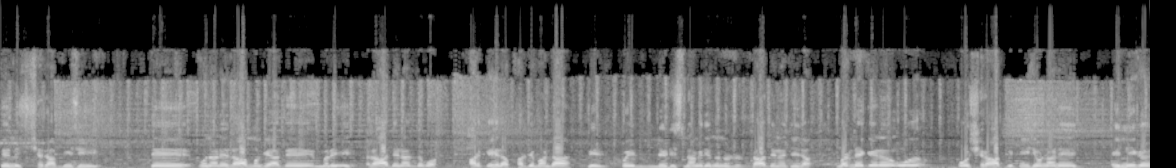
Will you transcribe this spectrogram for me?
ਤਿੰਨ ਸ਼ਰਾਬੀ ਸੀ ਤੇ ਉਹਨਾਂ ਨੇ ਰਾਹ ਮੰਗਿਆ ਤੇ ਮਲੀ ਰਾਹ ਦੇਣਾ ਦੇਖੋ, ਹਰ ਕਿਸੇ ਦਾ ਫਰਜ਼ ਬਣਦਾ ਵੀ ਕੋਈ ਲੇਡੀਜ਼ ਲੰਘਦੀ ਉਹਨਾਂ ਨੂੰ ਰਾਹ ਦੇਣਾ ਚਾਹੀਦਾ। ਪਰ ਲੇਕਿਨ ਉਹ ਉਹ ਸ਼ਰਾਬ ਪੀਤੀ ਸੀ ਉਹਨਾਂ ਨੇ ਇੰਨੀ ਕੁ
